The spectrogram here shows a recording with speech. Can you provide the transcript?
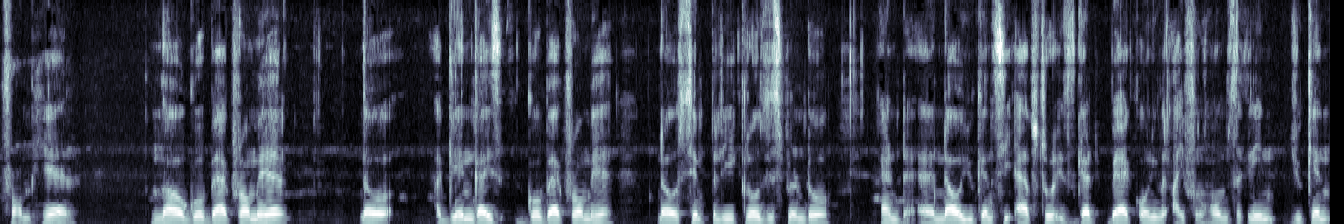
from here. Now go back from here. Now again guys go back from here. Now simply close this window. And uh, now you can see app store is get back on your iphone home screen. You can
